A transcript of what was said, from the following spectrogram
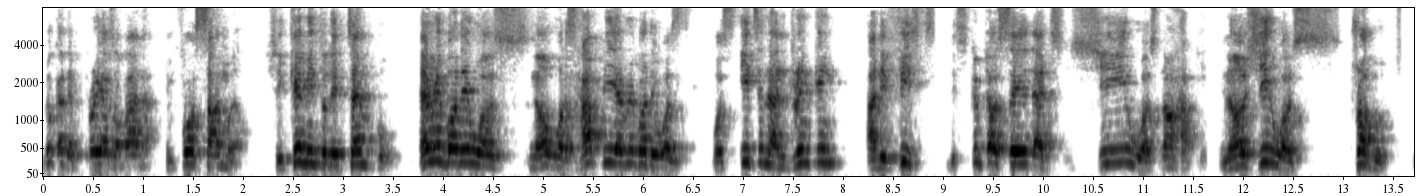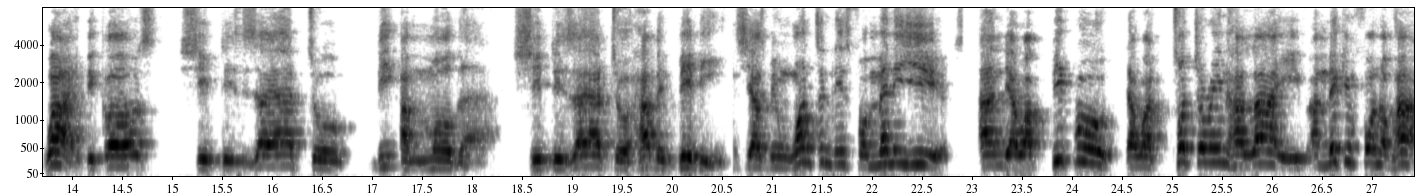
Look at the prayers of Anna in 4 Samuel. She came into the temple. Everybody was, you know, was happy. Everybody was was eating and drinking at the feast. The scripture says that she was not happy. You know, she was troubled. Why? Because she desired to be a mother. She desired to have a baby. She has been wanting this for many years. And there were people that were torturing her life and making fun of her.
